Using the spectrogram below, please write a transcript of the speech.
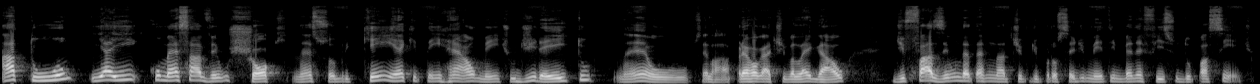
atuam e aí começa a haver um choque né, sobre quem é que tem realmente o direito, né, ou sei lá, a prerrogativa legal de fazer um determinado tipo de procedimento em benefício do paciente.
